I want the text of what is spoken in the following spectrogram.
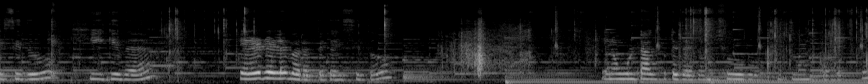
ಗೈಸ್ ಇದು ಹೀಗಿದೆ. ಎರಡು ಎಳೆ ಬರುತ್ತೆ ಗೈಸ್ ಇದು. ಏನೋ ಉಲ್ಟಾಗ್ಬಿಟ್ಟಿದೆ ಇದೊಂದು ಚೂರು ಮಾಡ್ಕೋಬೇಕು ಮಾಡ್ಕೊಬೇಕು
